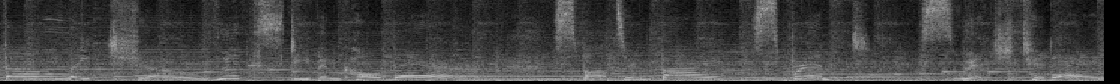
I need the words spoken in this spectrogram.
The Late Show with Stephen Colbert. Sponsored by Sprint. Switch today.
